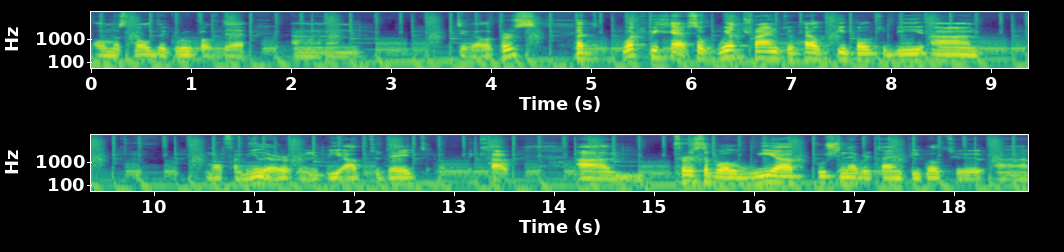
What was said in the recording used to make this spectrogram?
almost all the group of the um, developers. But what we have, so we are trying to help people to be um, more familiar and be up to date. Like how. Um, first of all, we are pushing every time people to uh,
